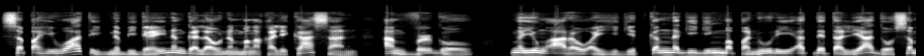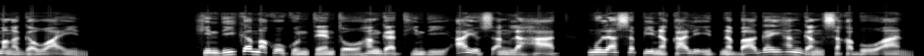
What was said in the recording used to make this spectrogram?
sa pahiwatig na bigay ng galaw ng mga kalikasan, ang Virgo, ngayong araw ay higit kang nagiging mapanuri at detalyado sa mga gawain. Hindi ka makukontento hanggat hindi ayos ang lahat, mula sa pinakaliit na bagay hanggang sa kabuuan.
